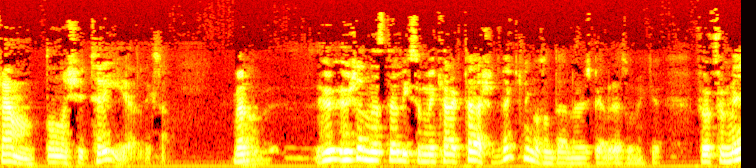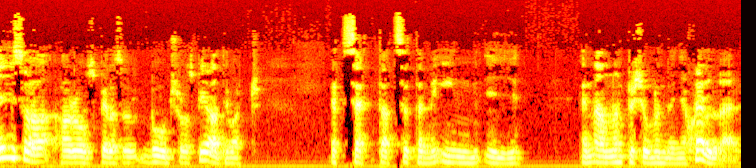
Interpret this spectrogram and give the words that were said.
15 och 23 liksom. Men hur, hur kändes det liksom med karaktärsutveckling och sånt där när du spelade så mycket? För för mig så har rollspel, alltså bordsrollspel alltid varit ett sätt att sätta mig in i en annan person än den jag själv är.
